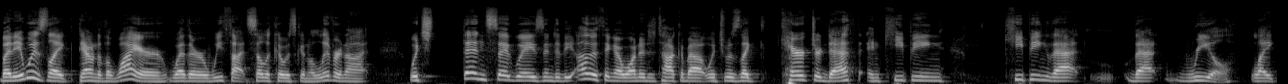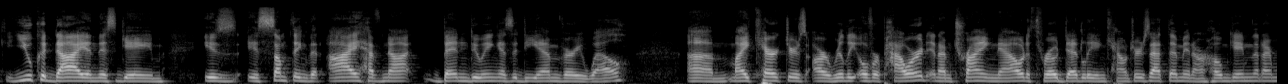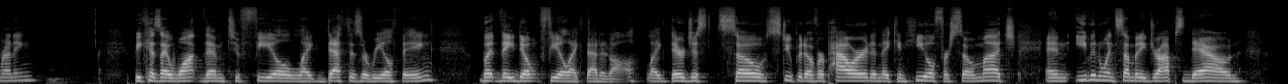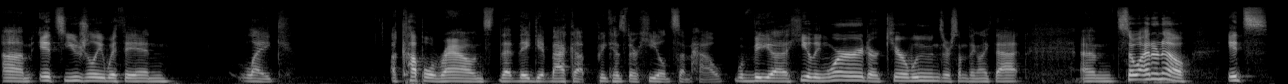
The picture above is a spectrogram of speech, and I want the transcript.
But it was like down to the wire whether we thought Silica was going to live or not, which then segues into the other thing I wanted to talk about, which was like character death and keeping keeping that that real. Like you could die in this game is is something that I have not been doing as a DM very well. Um, my characters are really overpowered, and I'm trying now to throw deadly encounters at them in our home game that I'm running because I want them to feel like death is a real thing, but they don't feel like that at all. Like they're just so stupid overpowered and they can heal for so much. And even when somebody drops down, um, it's usually within like a couple rounds that they get back up because they're healed somehow via healing word or cure wounds or something like that. Um, so I don't know. It's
